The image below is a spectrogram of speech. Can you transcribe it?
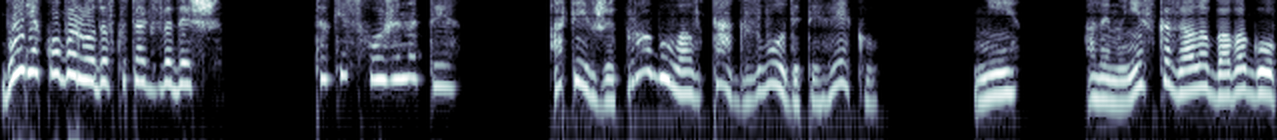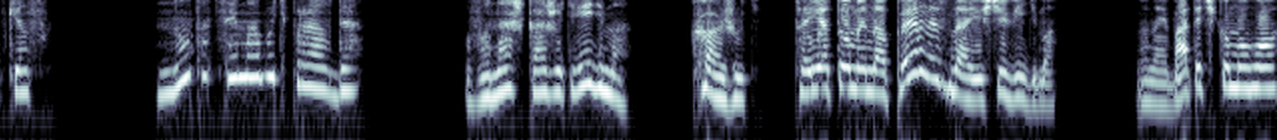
Будь-яку бородавку так зведеш. Так і схоже на те. А ти вже пробував так зводити геку? Ні, але мені сказала баба Гопкінс. Ну, то це, мабуть, правда. Вона ж, кажуть, відьма. Кажуть, та я то ми напевне знаю, що відьма. Вона й батечко мого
